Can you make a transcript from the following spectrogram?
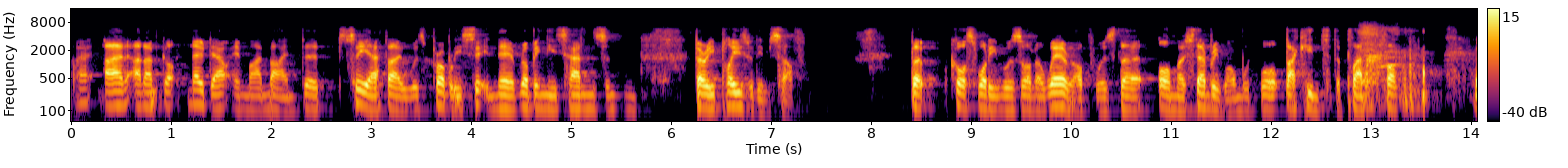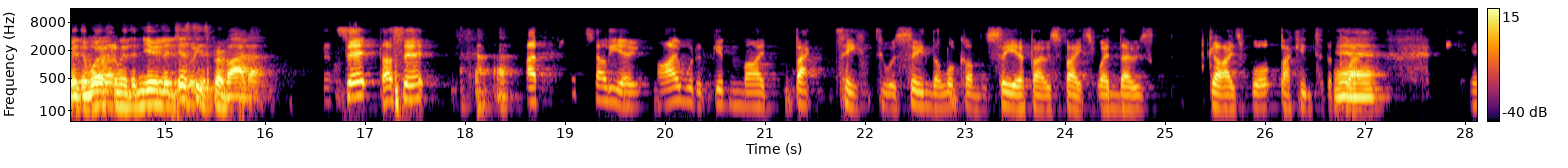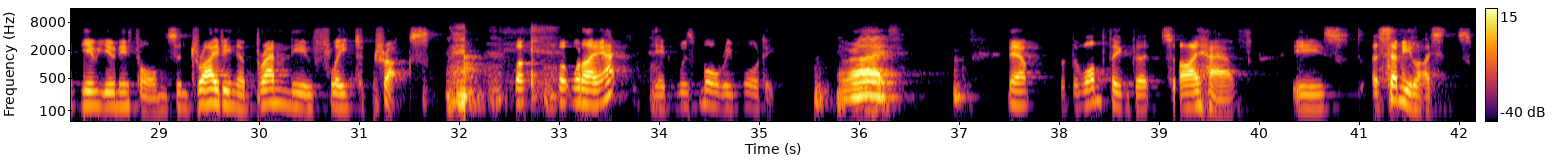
And, and, I've got no doubt in my mind the CFO was probably sitting there rubbing his hands and very pleased with himself. But of course, what he was unaware of was that almost everyone would walk back into the Planet Fund. with the working with the new logistics provider. That's it. That's it. and I tell you, I would have given my back teeth to have seen the look on the CFO's face when those guys walked back into the plant. Yeah in new uniforms and driving a brand new fleet of trucks. but but what I actually did was more rewarding. Right. Now, the one thing that I have is a semi license,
